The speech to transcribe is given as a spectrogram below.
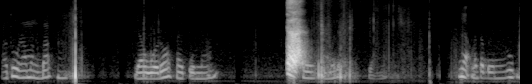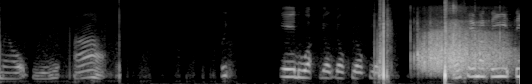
ขอโทษนะมันบักนะอย่าหัวเราะใส่ผมนะโอเคผมไม่ได้เสียงเนี่ยมันจะเป็นรูปแมวอยู่เนี่ยอ่าเฮ้ยเกดัวหยอกหยอกหยอกหยอกโอเคมาตีตี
